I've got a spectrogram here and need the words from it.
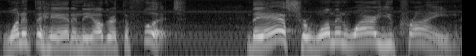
one at the head and the other at the foot. They asked her, Woman, why are you crying?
